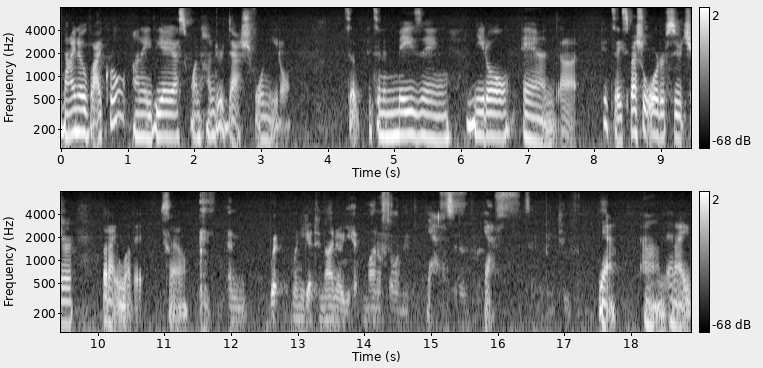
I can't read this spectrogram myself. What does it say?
9.0 Vicryl on a VAS 100-4 needle. So it's an amazing needle, and uh, it's a special order suture, but I love it. So And when you get to 9.0, you hit monofilament yes, of, yes. being two. Yeah, um, and I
